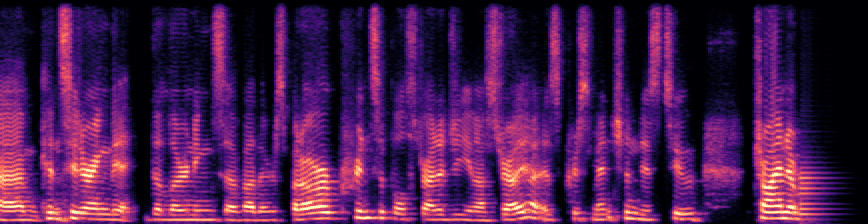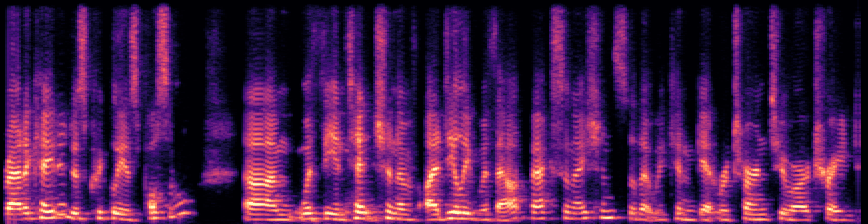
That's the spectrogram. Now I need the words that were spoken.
um, considering the, the learnings of others. But our principal strategy in Australia, as Chris mentioned, is to try and eradicate it as quickly as possible um, with the intention of ideally without vaccination so that we can get returned to our trade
